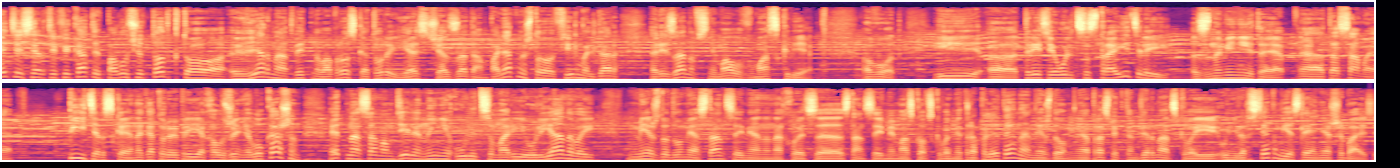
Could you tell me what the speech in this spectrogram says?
эти сертификаты получит тот, кто верно ответит на вопрос, который я сейчас задам. Понятно, что фильм Эльдар Рязанов снимал в Москве. Вот. И э, третья улица строителей, знаменитая, э, та самая питерская, на которую приехал Женя Лукашин, это на самом деле ныне улица Марии Ульяновой. Между двумя станциями она находится, станциями московского метрополитена, между э, проспектом Вернадского и университетом, если я не ошибаюсь.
